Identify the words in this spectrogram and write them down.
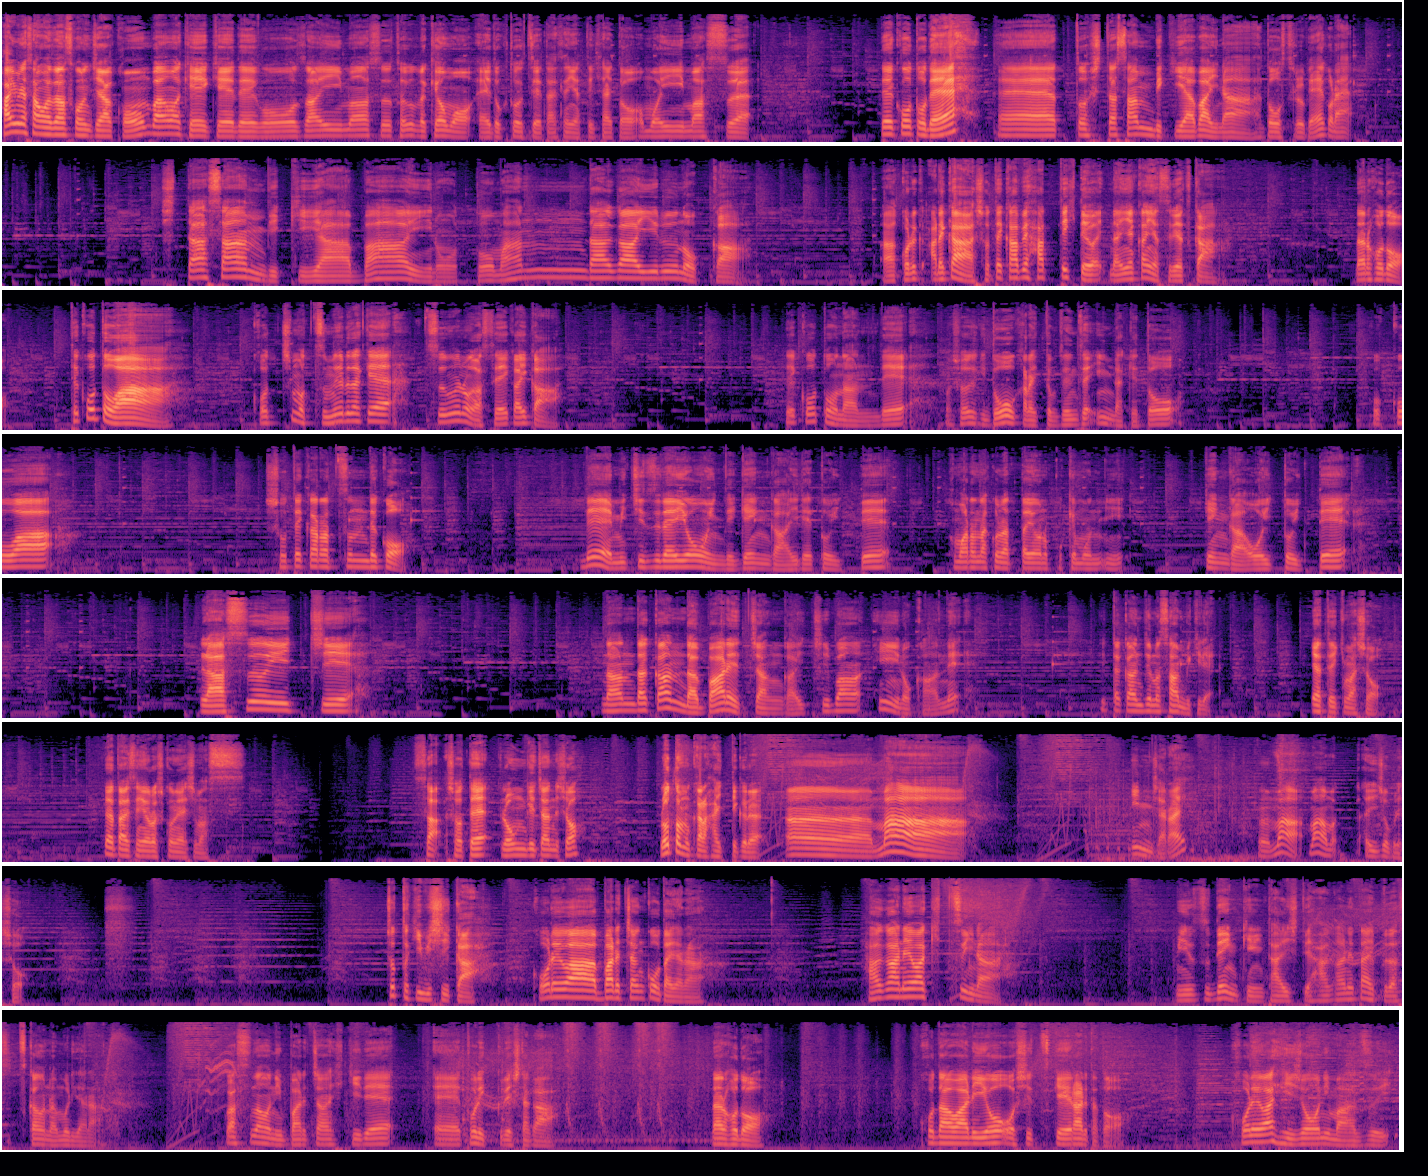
はい、皆さんおはようございます。こんにちは。こんばんは。KK でございます。ということで今日も、えー、独特地で対戦やっていきたいと思います。ってことで、えー、っと、下3匹やばいな。どうするべ？これ。下3匹やばいのと、マンダがいるのか。あ、これ、あれか。初手壁張ってきて、なんやかんやするやつか。なるほど。ってことは、こっちも積めるだけ積むのが正解か。ってことなんでま、正直どうから言っても全然いいんだけど、ここは、初手から積んでこう。で、道連れ要因でゲンガー入れといて、止まらなくなったようなポケモンにゲンガー置いといて、ラスイチ、なんだかんだバレちゃんが一番いいのかね。いった感じの3匹でやっていきましょう。では対戦よろしくお願いします。さあ、初手、ロン毛ちゃんでしょロトムから入ってくる。うーん、まあ、いいんじゃない？うん、まあ、まあ、まあ、大丈夫でしょう。ちょっと厳しいか。これはバレちゃん交代だな。鋼はきついな。水電気に対して鋼タイプ出す使うのは無理だな。ここは素直にバレちゃん引きで、えー、トリックでしたが。なるほど。こだわりを押し付けられたと。これは非常にまずい。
